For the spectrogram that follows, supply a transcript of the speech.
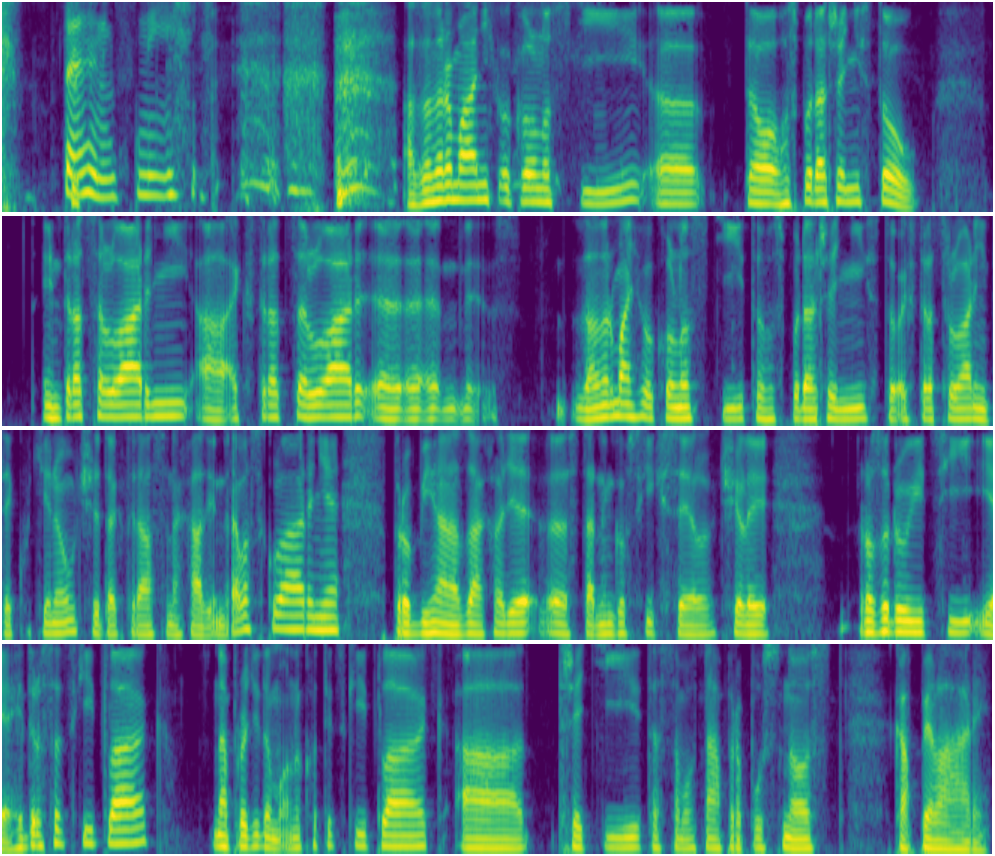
to je hnusný. a za normálních okolností uh, to hospodaření s tou intracelulární a extracelulár, eh, za normálních okolností to hospodaření s tou extracelulární tekutinou, čili ta, která se nachází intravaskulárně, probíhá na základě eh, Starlingovských sil, čili rozhodující je hydrostatický tlak, naproti tomu onkotický tlak a třetí ta samotná propustnost kapiláry.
